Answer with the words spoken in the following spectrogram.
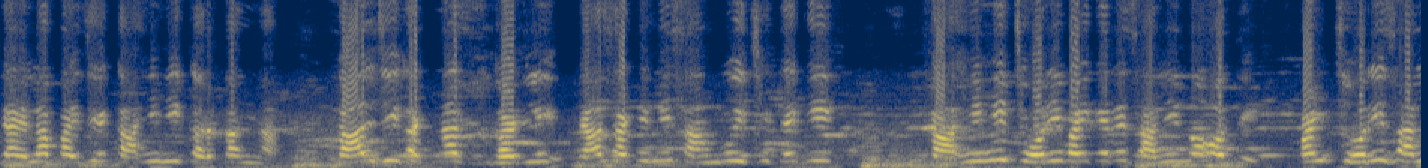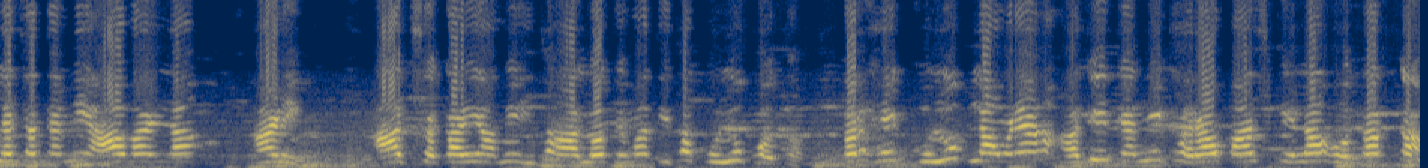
द्यायला पाहिजे काहीही करताना. काल जी घटना घडली त्यासाठी मी सांगू इच्छिते की काहीही चोरी वगैरे झाली नव्हती. पण चोरी झाल्याचा त्यांनी आव आणला आणि आज सकाळी आम्ही इथं आलो तेव्हा तिथं कुलूप होतं. तर हे कुलूप लावण्याआधी त्यांनी ठराव पास केला होता का?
